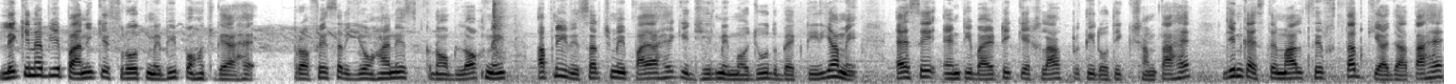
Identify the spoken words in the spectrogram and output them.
लेकिन अब ये पानी के स्रोत में भी पहुँच गया है। प्रोफेसर योहानिस क्नोब्लॉक ने अपनी रिसर्च में पाया है कि झील में मौजूद बैक्टीरिया में ऐसे एंटीबायोटिक के खिलाफ प्रतिरोधी क्षमता है, जिनका इस्तेमाल सिर्फ़ तब किया जाता है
